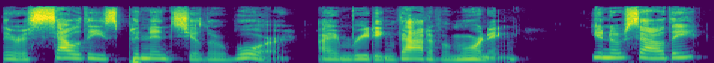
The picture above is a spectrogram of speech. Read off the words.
there is Southey's Peninsular War. I am reading that of a morning. You know Southey?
